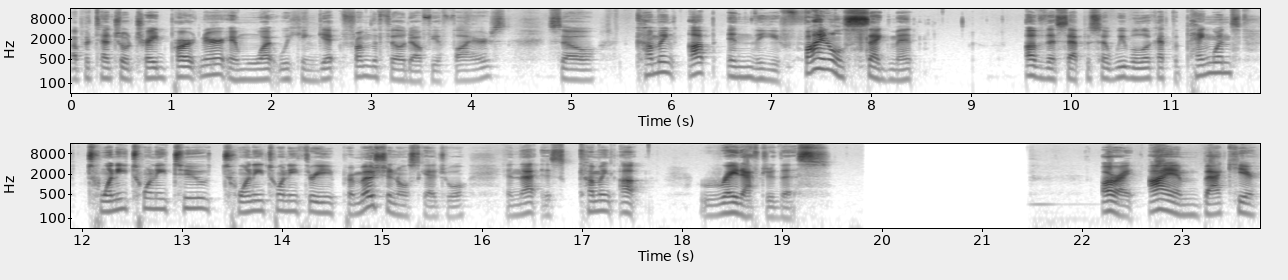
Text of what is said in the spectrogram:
a potential trade partner and what we can get from the Philadelphia Flyers. So, coming up in the final segment of this episode, we will look at the Penguins 2022 2023 promotional schedule, and that is coming up right after this. All right, I am back here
